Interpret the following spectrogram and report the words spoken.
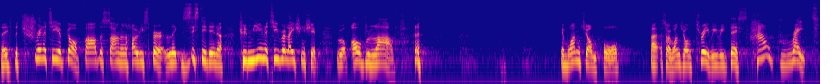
The, the Trinity of God, Father, Son, and Holy Spirit, existed in a community relationship of love. in 1 John 4, uh, sorry, 1 John 3, we read this How great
